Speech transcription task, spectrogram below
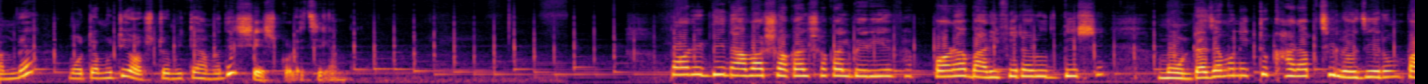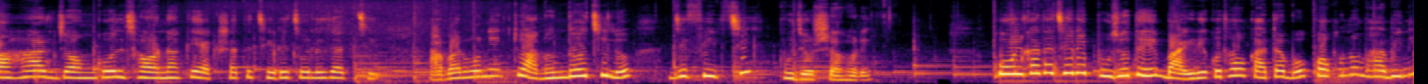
আমরা মোটামুটি অষ্টমীটা আমাদের শেষ করেছিলাম। পরের দিন আবার সকাল সকাল বেরিয়ে পড়া বাড়ি ফেরার উদ্দেশ্যে। মনটা যেমন একটু খারাপ ছিল যে এরম পাহাড়, জঙ্গল, ঝর্ণাকে একসাথে ছেড়ে চলে যাচ্ছি। আবার মনে একটু আনন্দও ছিল যে ফিরছি পুজোর শহরে। কলকাতা ছেড়ে পুজোতে বাইরে কোথাও কাটাবো কখনো ভাবিনি,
